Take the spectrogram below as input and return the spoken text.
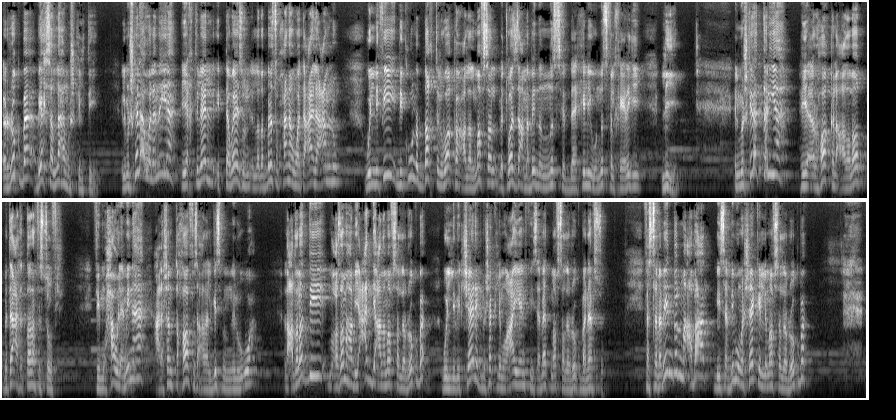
الركبة بيحصل لها مشكلتين. المشكلة الأولانية هي اختلال التوازن اللي ربنا سبحانه وتعالى عامله واللي فيه بيكون الضغط الواقع على المفصل متوزع ما بين النصف الداخلي والنصف الخارجي ليه. المشكلة الثانية هي إرهاق العضلات بتاعة الطرف السفلي. في محاولة منها علشان تحافظ على الجسم من الوقوع العضلات دي معظمها بيعدي على مفصل الركبة واللي بتشارك بشكل معين في ثبات مفصل الركبة نفسه. فالسببين دول مع بعض بيسببوا مشاكل لمفصل الركبة.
